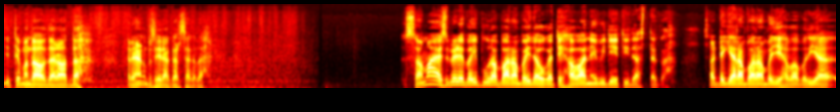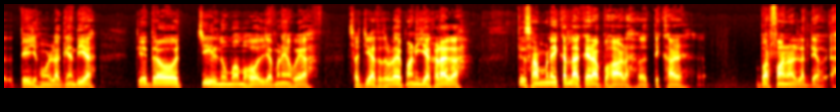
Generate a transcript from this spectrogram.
ਜਿੱਥੇ ਬੰਦਾ ਆਪਦਾ ਰਾਤ ਦਾ ਰਹਿਣ ਬਸੇਰਾ ਕਰ ਸਕਦਾ। ਸਮਾਂ ਇਸ ਵੇਲੇ ਬਈ ਪੂਰਾ 12 ਵਜੇ ਦਾ ਹੋ ਗਿਆ ਤੇ ਹਵਾ ਨੇ ਵੀ ਦੇਤੀ ਦਸਤਕ ਸਾਢੇ 11 12 ਵਜੇ ਹਵਾ ਵਧੀਆ ਤੇਜ਼ ਹੋਣ ਲੱਗ ਜਾਂਦੀ ਆ ਤੇ ਇਧਰ ਉਹ ਝੀਲ ਨੂੰ ਮਾਹੌਲ ਜਿਹਾ ਬਣਿਆ ਹੋਇਆ। ਸੱਜੇ ਹੱਥ ਥੋੜਾ ਜਿਹਾ ਪਾਣੀ ਜਿਹਾ ਖੜਾ ਗਾ ਤੇ ਸਾਹਮਣੇ ਇਕੱਲਾ ਕਹਿਰਾ ਪਹਾੜ, ਤਿੱਖਾ ਬਰਫਾਂ ਨਾਲ ਲੱਦਿਆ ਹੋਇਆ।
